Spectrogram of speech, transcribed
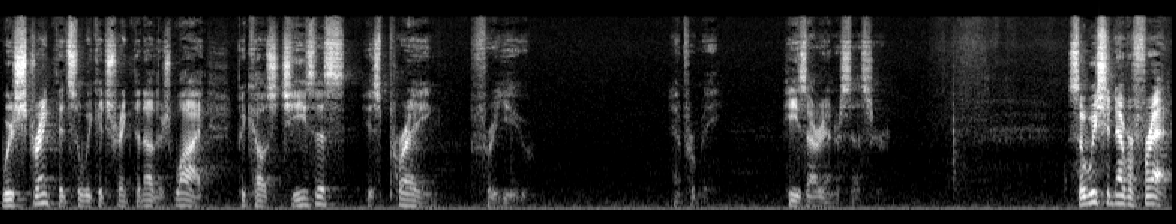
We're strengthened so we could strengthen others. Why? Because Jesus is praying for you and for me. He's our intercessor. So we should never fret.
